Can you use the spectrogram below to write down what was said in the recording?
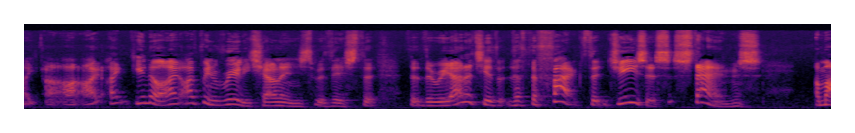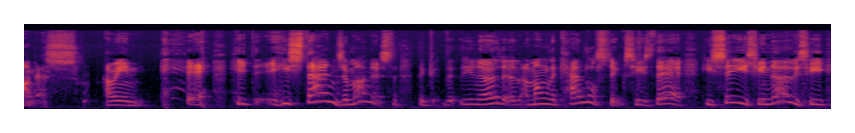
I, I, I you know, I, have been really challenged with this that, that the reality of the, the, the fact that Jesus stands among us. I mean, he, he stands among us. The, the, you know, among the candlesticks, he's there. He sees, he knows, he,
